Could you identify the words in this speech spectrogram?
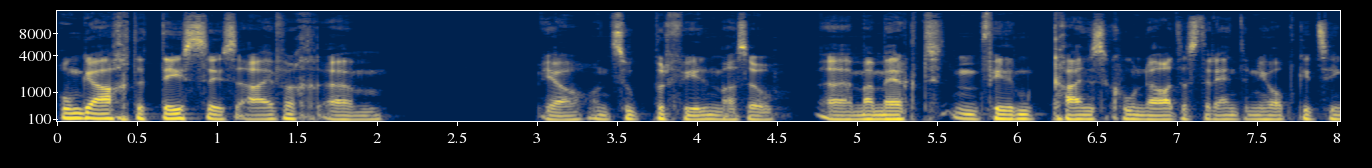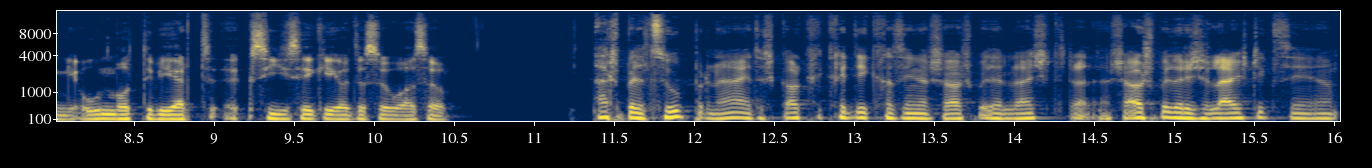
ungeachtet dessen ist einfach ähm, ja ein super Film. Also äh, man merkt im Film keine Sekunde an, dass der Anthony Hopkins irgendwie unmotiviert äh, war oder so. Also er spielt super, nein, das ist gar keine Kritik an seiner Schauspielerleistung, schauspielerischen Leistung. Ja.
